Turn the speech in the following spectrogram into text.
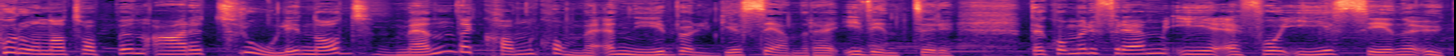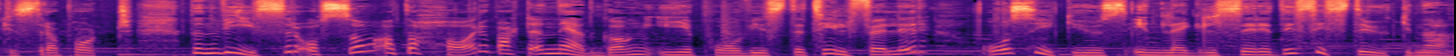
Koronatoppen er trolig nådd, men det kan komme en ny bølge senere i vinter. Det kommer frem i FHI sin ukesrapport. Den viser også at det har vært en nedgang i påviste tilfeller og sykehusinnleggelser de siste ukene.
